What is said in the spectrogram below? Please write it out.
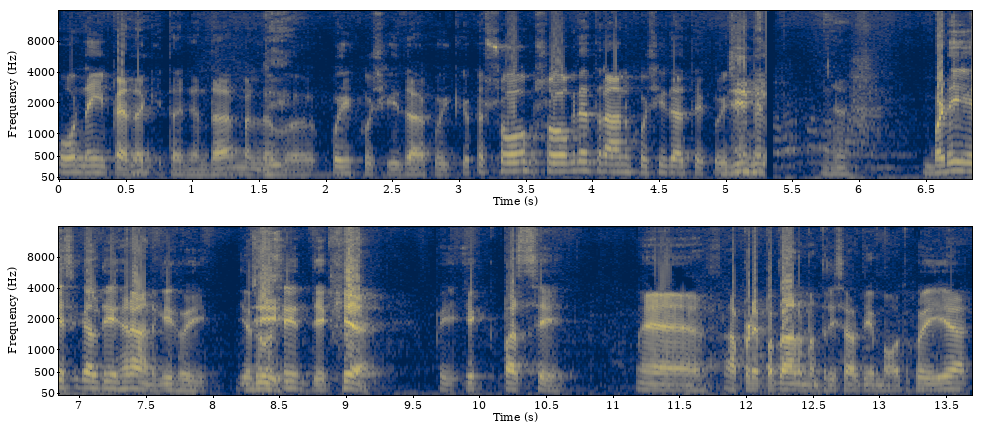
ਉਹ ਨਹੀਂ ਪੈਦਾ ਕੀਤਾ ਜਾਂਦਾ। ਮਤਲਬ ਕੋਈ ਖੁਸ਼ੀ ਦਾ ਕੋਈ ਕਿਉਂਕਿ ਸੋਗ ਸੋਗ ਦੇ ਦੌਰਾਨ ਖੁਸ਼ੀ ਦਾ ਤੇ ਕੋਈ ਜੀ। ਬੜੀ ਇਸ ਗੱਲ ਦੀ ਹੈਰਾਨਗੀ ਹੋਈ। ਜਦੋਂ। ਅਸੀਂ ਦੇਖਿਆ ਵੀ ਇੱਕ ਪਾਸੇ ਆਪਣੇ ਪ੍ਰਧਾਨ ਮੰਤਰੀ ਸਾਹਿਬ ਦੀ ਮੌਤ ਹੋਈ ਆ।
